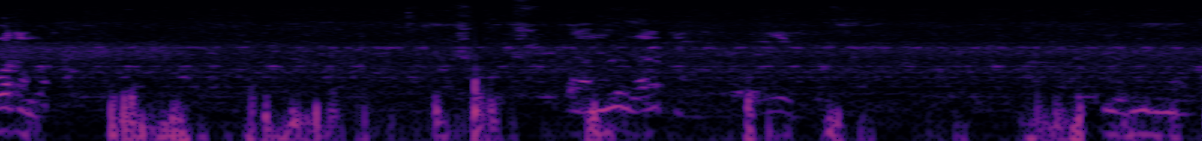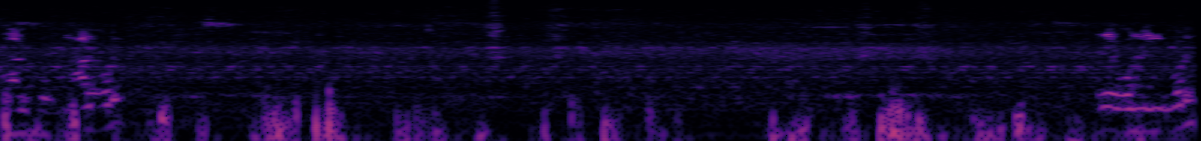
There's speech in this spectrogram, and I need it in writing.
போடுறேன் வந்து நாலு போடு நாலு போடு. அதே ஒன்று இங்கே போடு.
